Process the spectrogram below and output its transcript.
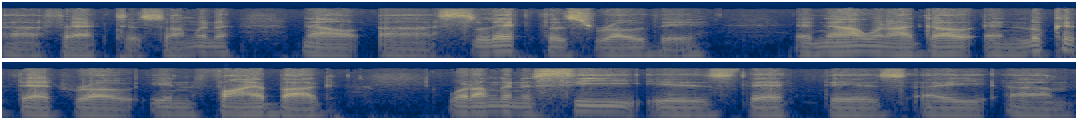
uh, factor. So I'm going to now uh, select this row there and now when I go and look at that row in Firebug what I'm going to see is that there's a um,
